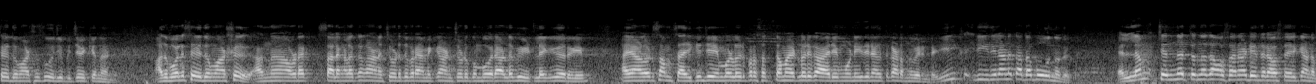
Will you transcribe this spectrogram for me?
സേതുമാഷ് സൂചിപ്പിച്ച് വെക്കുന്നുണ്ട്. അതുപോലെ സേതുമാഷ് അന്ന് അവിടെ സ്ഥലങ്ങളൊക്കെ കാണിച്ചു കൊടുത്ത് പ്രേമയ്ക്ക് കാണിച്ചു കൊടുക്കുമ്പോൾ ഒരാളുടെ വീട്ടിലേക്ക് കയറുകയും അയാളോട് സംസാരിക്കുകയും ചെയ്യുമ്പോൾ ഒരു പ്രസക്തമായിട്ടുള്ള ഒരു കാര്യം കൂടി ഇതിനകത്ത് കടന്നു വരുന്നുണ്ട്. ഈ രീതിയിലാണ് കഥ പോകുന്നത്. എല്ലാം ചെന്നെത്തുന്നത് അവസാനം അടിയന്തരാവസ്ഥയിലേക്കാണ്.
